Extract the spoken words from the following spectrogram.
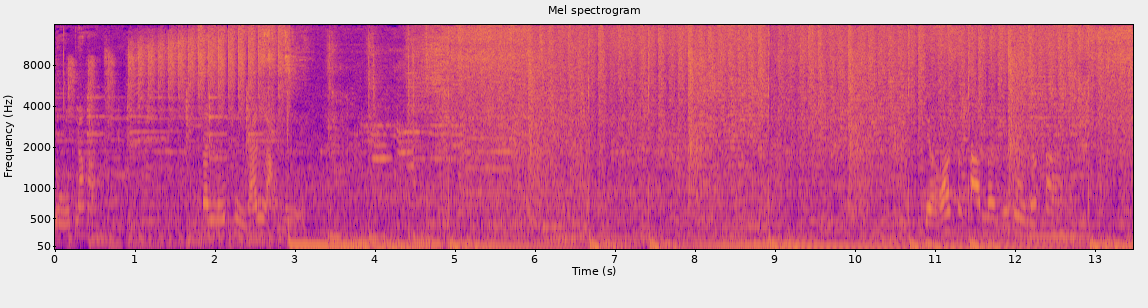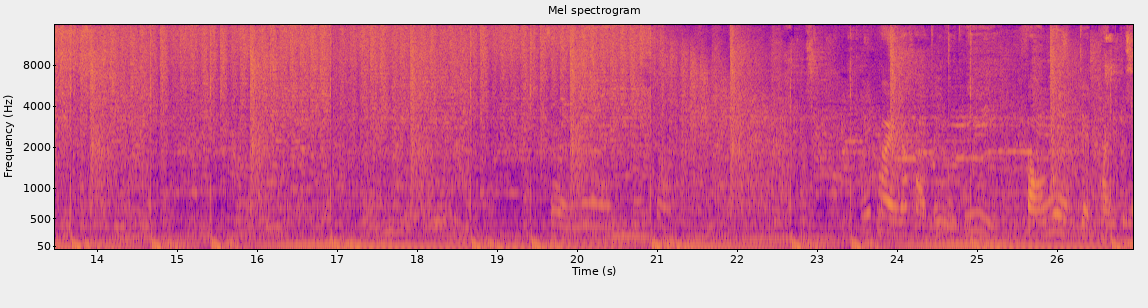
รูฟนะคะซันรูฟถึงด้านหลังเลยเดี๋ยวอ้อจะตามรถให้ดูนะคะ ในนะคะจะอยู่ที่ 27,000กิโล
